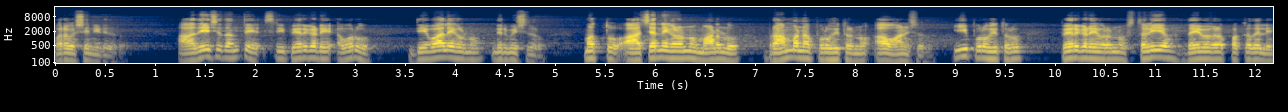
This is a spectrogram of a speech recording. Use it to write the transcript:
ಭರವಸೆ ನೀಡಿದರು. ಆದೇಶದಂತೆ ಶ್ರೀ ಪೇರ್ಗಡೆ ಅವರು ದೇವಾಲಯಗಳನ್ನು ನಿರ್ಮಿಸಿದರು. ಮತ್ತು ಆಚರಣೆಗಳನ್ನು ಮಾಡಲು ಬ್ರಾಹ್ಮಣ ಪುರೋಹಿತರನ್ನು ಆಹ್ವಾನಿಸಿದರು. ಈ ಪುರೋಹಿತರು ಬೇರ್ಗಡೆಯವರನ್ನು ಸ್ಥಳೀಯ ದೈವಗಳ ಪಕ್ಕದಲ್ಲಿ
